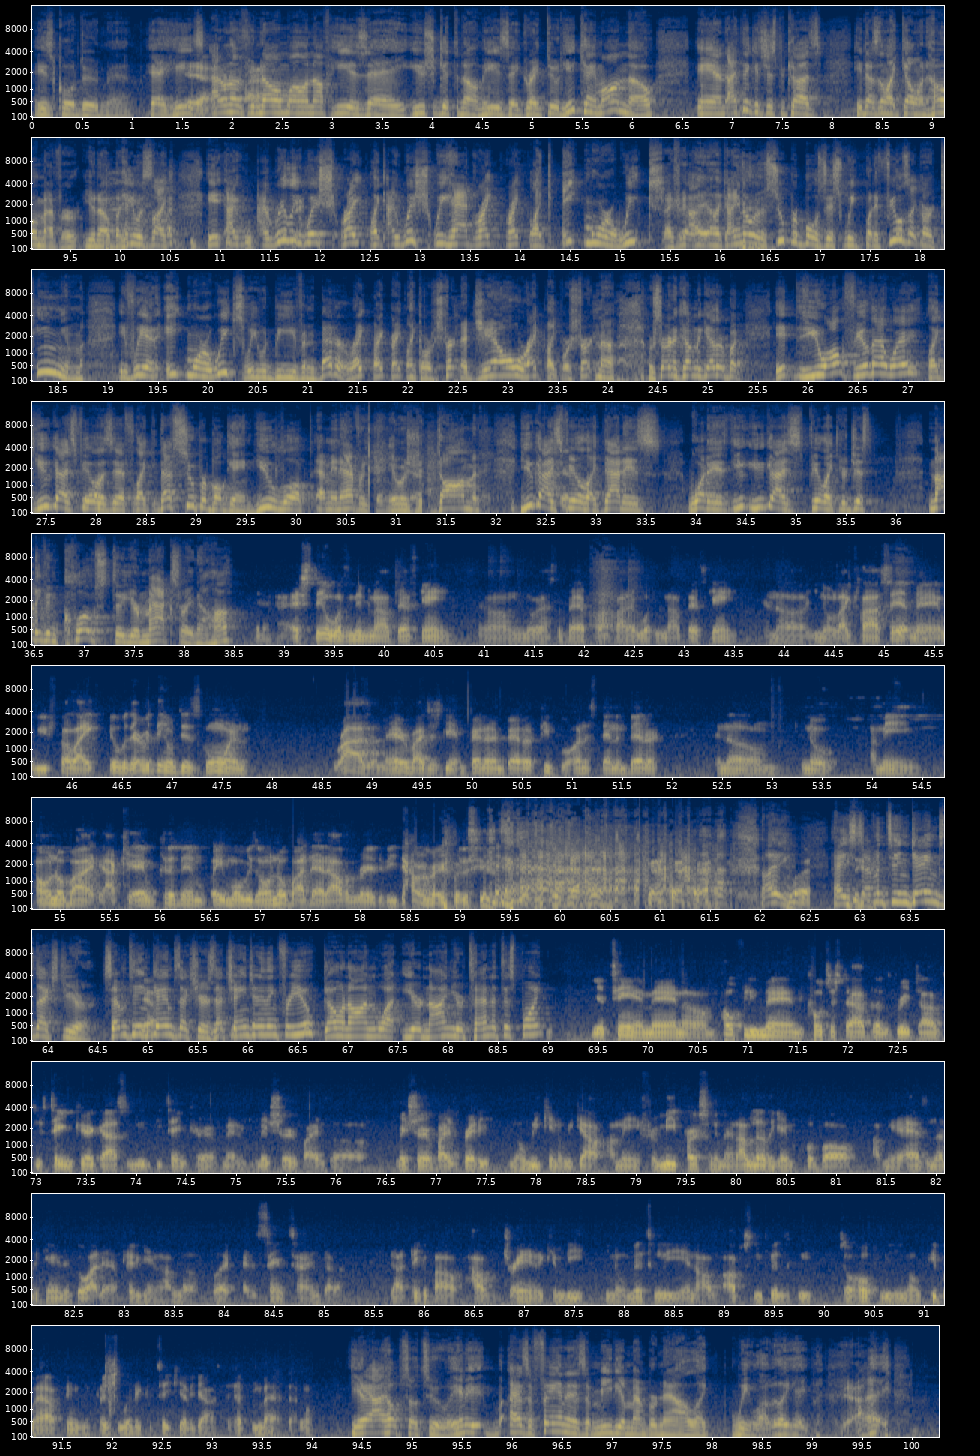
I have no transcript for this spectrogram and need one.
He's a cool dude, man. Yeah, he's. Yeah. I don't know if you uh, know him well enough. He is a. You should get to know him. He's a great dude. He came on though, and I think it's just because he doesn't like going home ever, you know. But he was like, he, I, I really wish, right? Like, I wish we had right, right, like eight more weeks. I feel I, like I know the Super Bowl's this week, but it feels like our team, if we had eight more weeks, we would be even better, right? Right, right. Like we're starting to gel, right? Like we're starting to we're starting to come together. But it, do you all feel that way? Like you guys feel as if like that Super Bowl game, you looked. I mean, everything. It was just dominant. You guys feel like that is what is. You, you guys feel like you're just not even close to your max right now, huh? Yeah, it still wasn't even our best game. Um, you know, that's the bad part about it. It wasn't our best game. And uh, you know, like Clyde said, man, we felt like it was everything was just going rising, man. Everybody just getting better and better, people understanding better. And um, you know, I mean, I don't know about I can't it could have been eight more weeks. I don't know about that. I was ready to be I was ready for the season. Hey, But- hey, 17 games next year. 17 Yeah. games next year. Does that change anything for you? Going on what year nine, year 10 at this point? Year ten, man. Um, hopefully, man, the coaching staff does a great job just taking care of guys who need to be taken care of, man, to make sure everybody's uh, make sure everybody's ready, you know, week in and week out. I mean, for me personally, man, I love the game of football. I mean, it adds another game to go out there and play the game that I love. But at the same time, you gotta you gotta think about how draining it can be, you know, mentally and obviously physically. So hopefully, you know, people have things in place where they can take care of the guys to help them last that long. Yeah, I hope so too. And it, as a fan and as a media member now, like we love it. Like, hey, hey,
